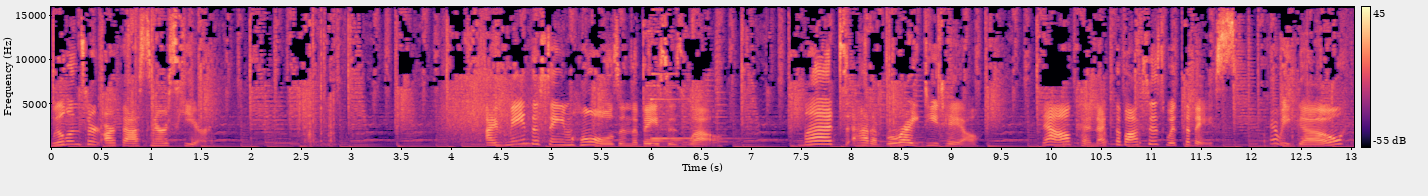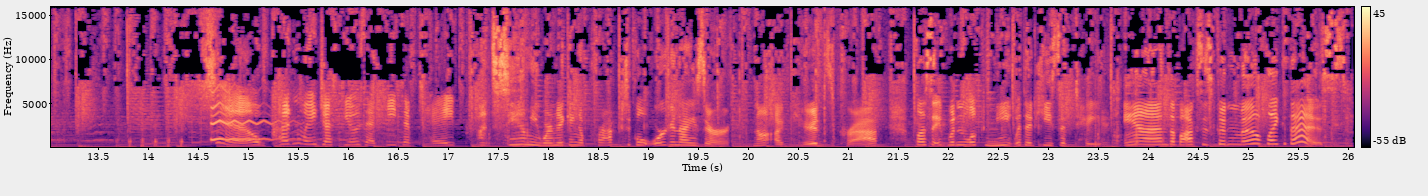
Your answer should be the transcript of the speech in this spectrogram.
We'll insert our fasteners here. I've made the same holes in the base as well. Let's add a bright detail. Now connect the boxes with the base. There we go. Sue, couldn't we just use adhesive tape? But Sammy, we're making a practical organizer, not a kid's craft. Plus, it wouldn't look neat with adhesive tape. And the boxes couldn't move like this.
